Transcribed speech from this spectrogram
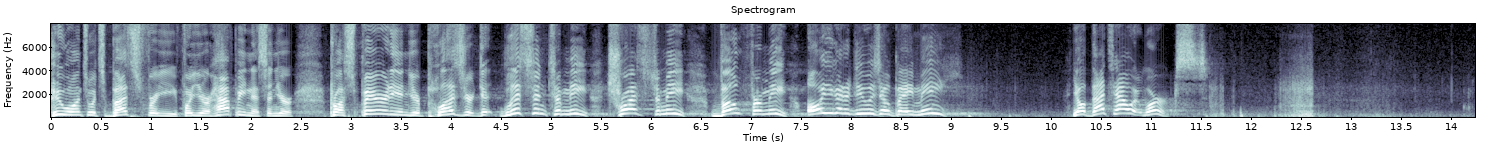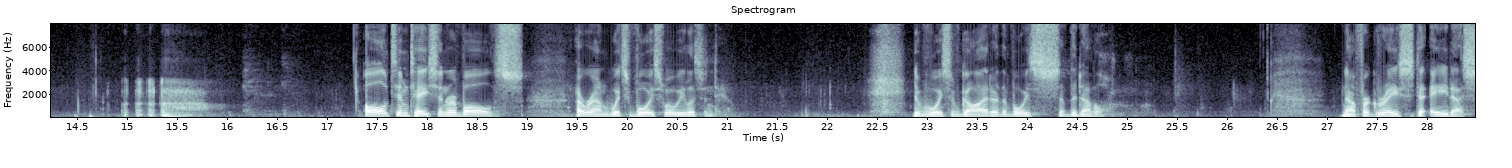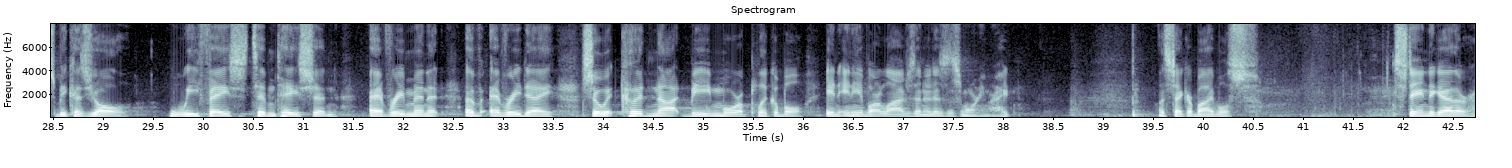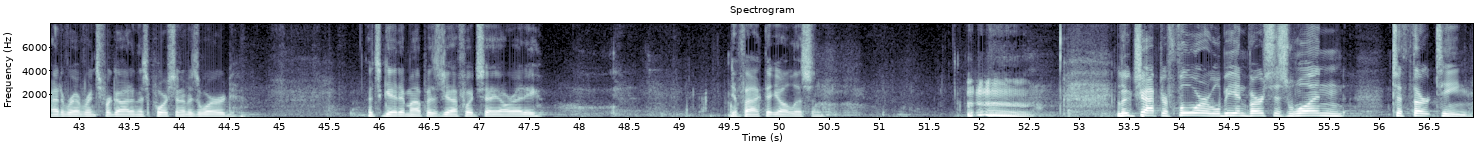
who wants what's best for you, for your happiness and your prosperity and your pleasure. Listen to me, trust to me, vote for me. All you got to do is obey me. Yo, that's how it works. All temptation revolves around which voice will we listen to? The voice of God or the voice of the devil? Now, for grace to aid us, because y'all, we face temptation every minute of every day. So it could not be more applicable in any of our lives than it is this morning, right? Let's take our Bibles, stand together out of reverence for God in this portion of His Word. Let's get Him up, as Jeff would say already. The fact that y'all listen. Luke chapter 4 will be in verses 1 to 13.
